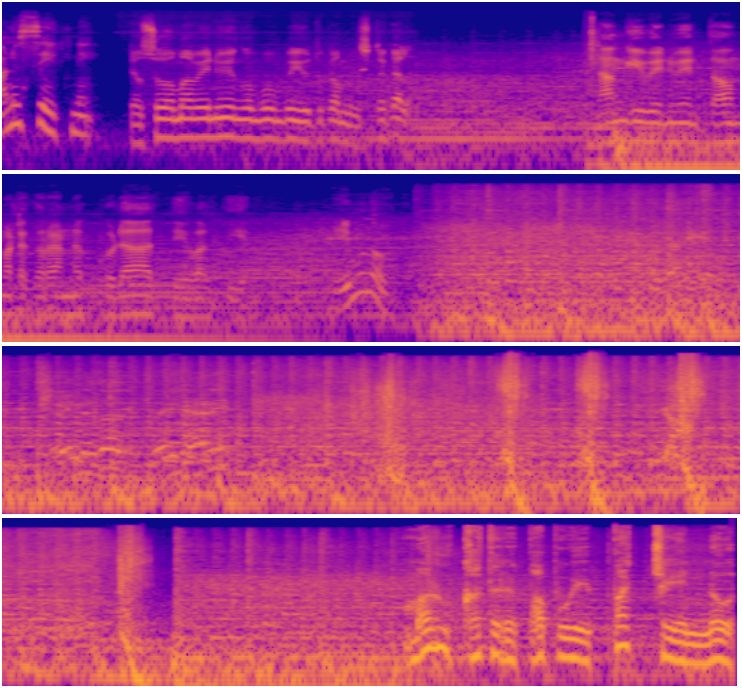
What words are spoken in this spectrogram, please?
මනුස්සෙක්නේ යසෝම වෙනුවෙන් ඔබඹ යුතුකම ඉෂ්ට කළ නංගි වෙනුවෙන් තව මට කරන්න ගොඩා දේවල් තියෙන ඒමුණෝ මරු කතර පපුුවේ පච්චයෙන් නොව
